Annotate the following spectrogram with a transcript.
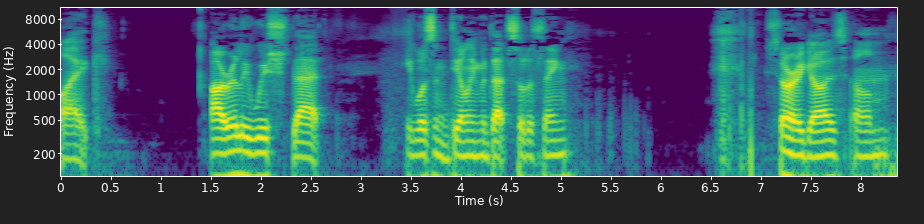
Like, I really wish that he wasn't dealing with that sort of thing. Sorry, guys. Um,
